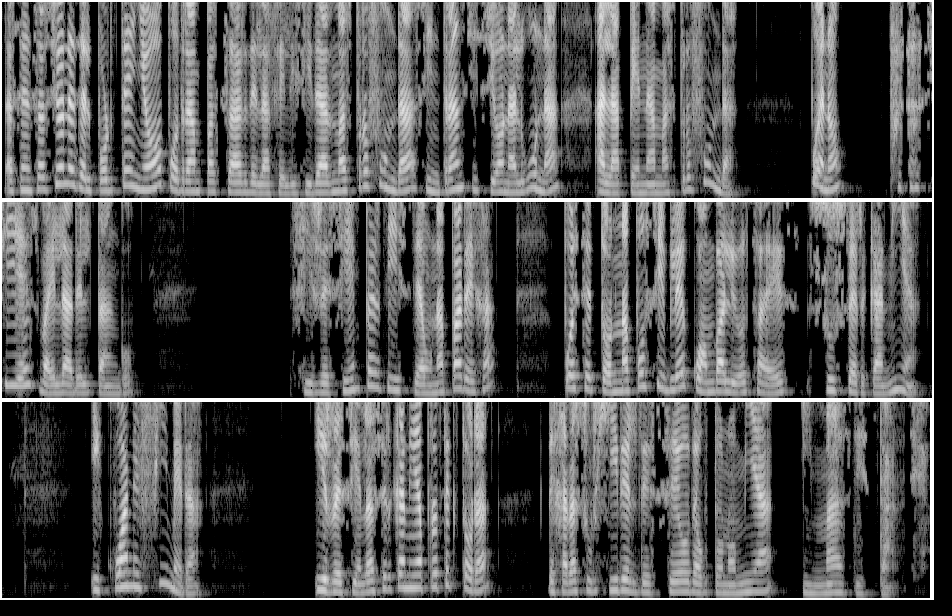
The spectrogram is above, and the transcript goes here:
Las sensaciones del porteño podrán pasar de la felicidad más profunda, sin transición alguna, a la pena más profunda. Bueno, pues así es bailar el tango. Si recién perdiste a una pareja, pues se torna posible cuán valiosa es su cercanía y cuán efímera y recién la cercanía protectora dejará surgir el deseo de autonomía y más distancia.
